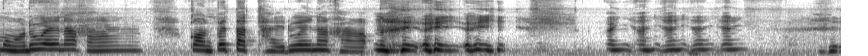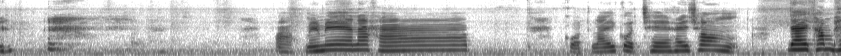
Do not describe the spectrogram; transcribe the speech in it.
หมอด้วยนะคะ ก่อนไปตัดไข่ด้วยนะคะเอ้ยเอ้ยเอ้ยไอ้ไอ้ไอ้ไอ้ไอ้ฝากแม่ๆนะครับกดไลค์กดแชร์ให้ช่องยายคำแพ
